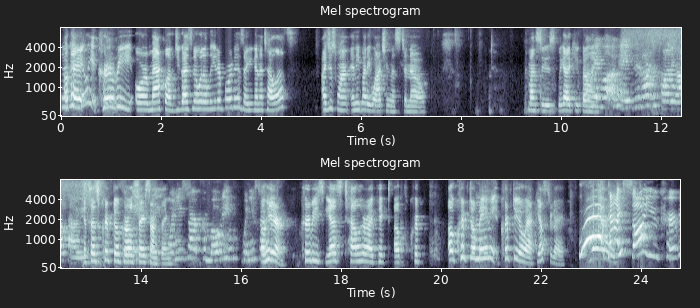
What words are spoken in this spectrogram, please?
they're Okay, affiliate crew. Kirby or Maclove. Do you guys know what a leaderboard is? Are you gonna tell us? I just want anybody watching this to know. Come on, Suze. We gotta keep going. Okay, well, okay. If they're not responding, I'll tell you. It says crypto So say something. When you start promoting, when you start Oh, here. Kirby's, yes, tell her I picked up crypt. Oh, Cryptomania, Cryptoiac yesterday. Woo! Yay! Yeah, I saw you, Kirby.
